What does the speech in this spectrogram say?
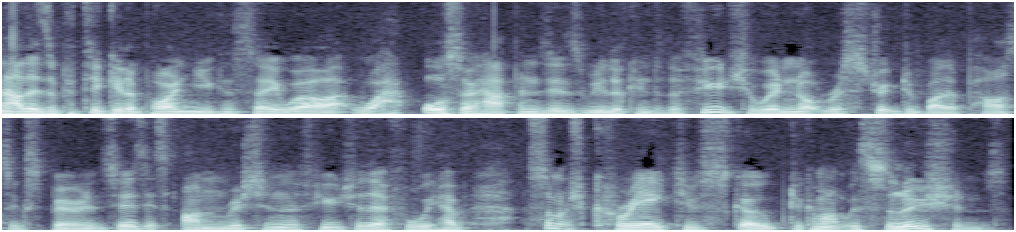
Now, there's a particular point you can say, well, what also happens is we look into the future, we're not restricted by the past experiences, it's unwritten in the future, therefore, we have so much creative scope to come up with solutions.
